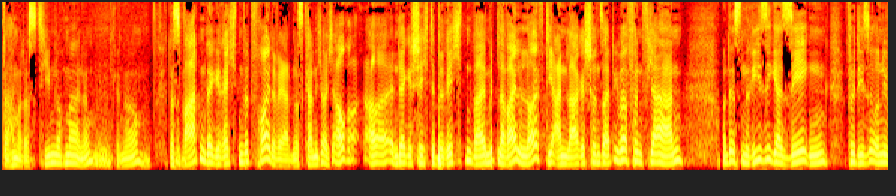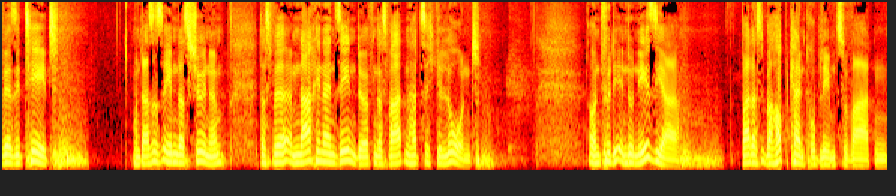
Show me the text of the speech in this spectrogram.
da haben wir das Team nochmal, ne? Genau. Das Warten der Gerechten wird Freude werden. Das kann ich euch auch äh, in der Geschichte berichten, weil mittlerweile läuft die Anlage schon seit über fünf Jahren und ist ein riesiger Segen für diese Universität. Und das ist eben das Schöne, dass wir im Nachhinein sehen dürfen, das Warten hat sich gelohnt. Und für die Indonesier war das überhaupt kein Problem zu warten.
